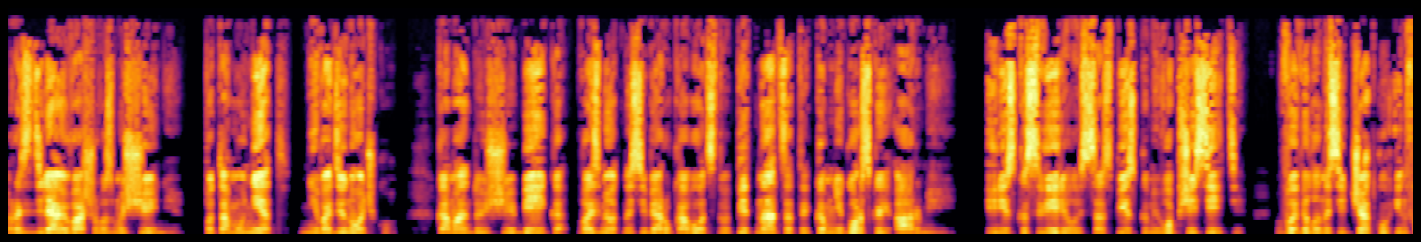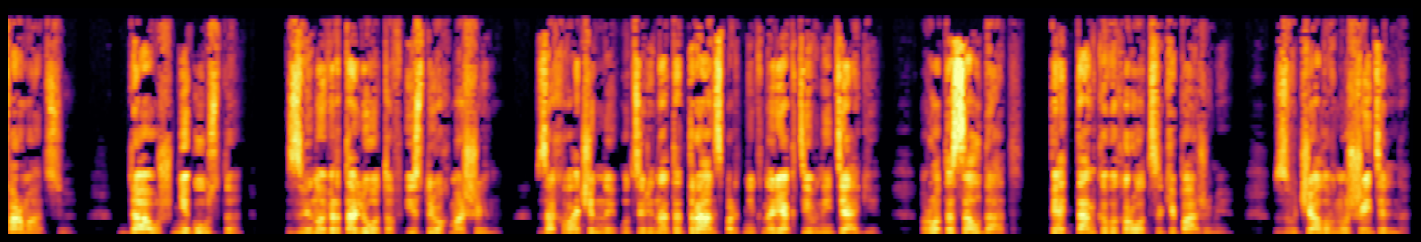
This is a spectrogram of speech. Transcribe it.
Разделяю ваше возмущение, потому нет, не в одиночку. Командующая Бейка возьмет на себя руководство 15-й Камнегорской армией. Ириска сверилась со списками в общей сети, вывела на сетчатку информацию. Да уж, не густо, звено вертолетов из трех машин, захваченный у Церината транспортник на реактивной тяге, рота солдат, пять танковых рот с экипажами. Звучало внушительно,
